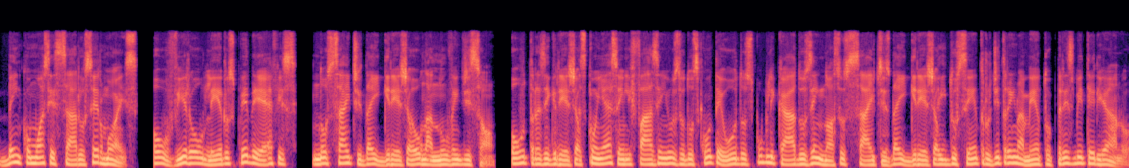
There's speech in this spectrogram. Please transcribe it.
bem como acessar os sermões, ouvir ou ler os PDFs, no site da igreja ou na nuvem de som. Outras igrejas conhecem e fazem uso dos conteúdos publicados em nossos sites da igreja e do Centro de Treinamento Presbiteriano.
